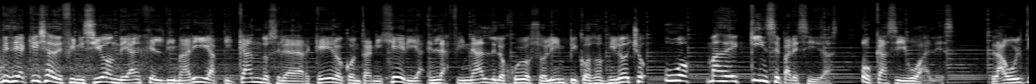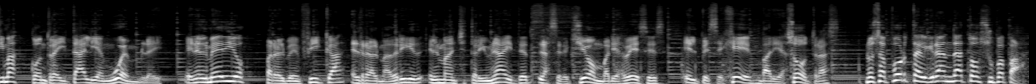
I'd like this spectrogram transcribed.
Desde aquella definición de Ángel Di María picándosele al arquero contra Nigeria en la final de los Juegos Olímpicos 2008, hubo más de 15 parecidas, o casi iguales. La última contra Italia en Wembley. En el medio, para el Benfica, el Real Madrid, el Manchester United, la selección varias veces, el PSG, varias otras. Nos aporta el gran dato su papá,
